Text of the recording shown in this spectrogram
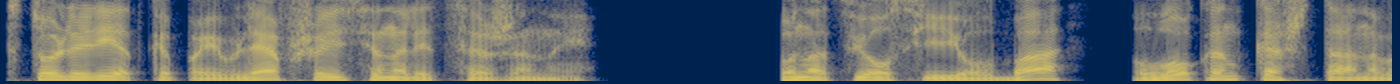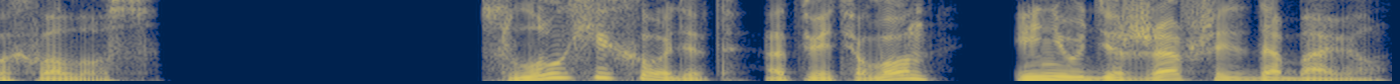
столь редко появлявшееся на лице жены. Он отвел с ее лба локон каштановых волос. «Слухи ходят», — ответил он и, не удержавшись, добавил.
